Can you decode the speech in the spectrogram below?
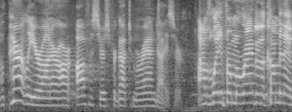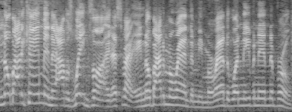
Apparently, Your Honor, our officers forgot to Mirandize her. I was waiting for Miranda to come in and nobody came in there. I was waiting for her. That's right. Ain't nobody Miranda me. Miranda wasn't even in the room.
